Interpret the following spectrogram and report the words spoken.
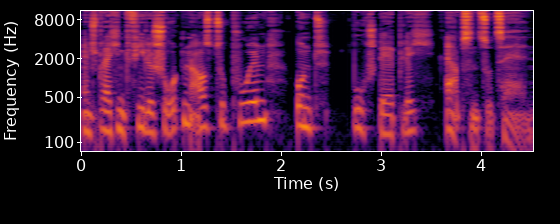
entsprechend viele Schoten auszupulen und buchstäblich Erbsen zu zählen.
